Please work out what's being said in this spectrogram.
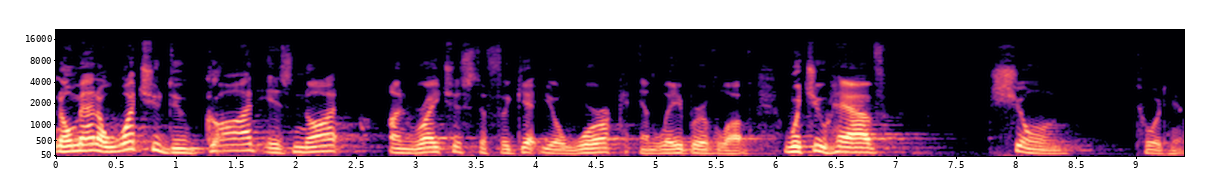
no matter what you do, God is not unrighteous to forget your work and labor of love, which you have shown toward him.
